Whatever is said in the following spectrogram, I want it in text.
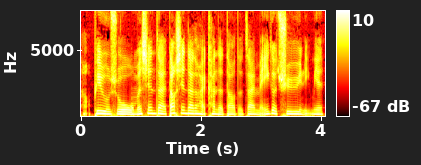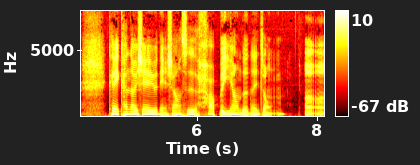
好，譬如说我们现在到现在都还看得到的，在每一个区域里面可以看到一些有点像是 hub 一样的那种呃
